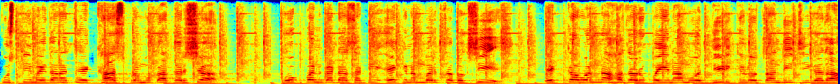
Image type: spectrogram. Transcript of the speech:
कुस्ती मैदानाचे खास प्रमुख आकर्षक. ओपन गटासाठी एक नंबरचं बक्षीस एक्कावन्न हजार रुपये इनाम व दीड किलो चांदीची गदा.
